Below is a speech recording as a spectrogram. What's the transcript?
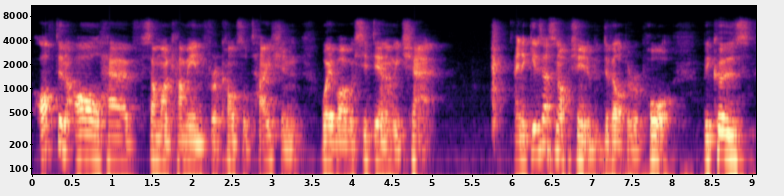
often I'll have someone come in for a consultation whereby we sit down and we chat and it gives us an opportunity to develop a rapport because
